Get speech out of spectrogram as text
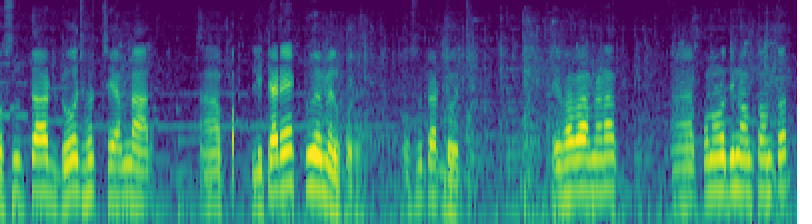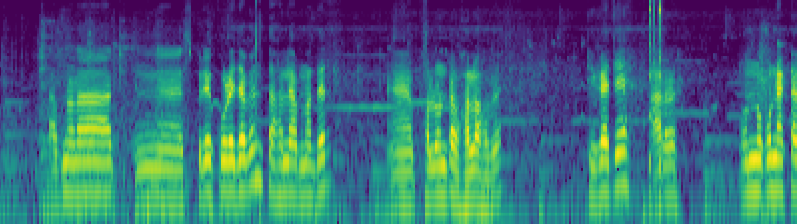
ওষুধটার ডোজ হচ্ছে আপনার লিটারে টু এম করে ওষুধটার ডোজ। এভাবে আপনারা পনেরো দিন অন্তর অন্তর আপনারা স্প্রে করে যাবেন, তাহলে আপনাদের ফলনটা ভালো হবে। ঠিক আছে? আর অন্য কোনো একটা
